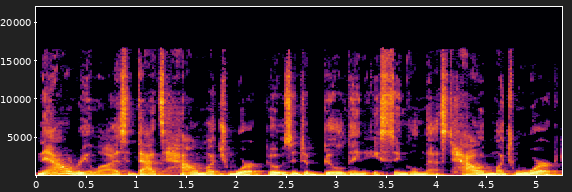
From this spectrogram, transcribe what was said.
Now realize that that's how much work goes into building a single nest, how much work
